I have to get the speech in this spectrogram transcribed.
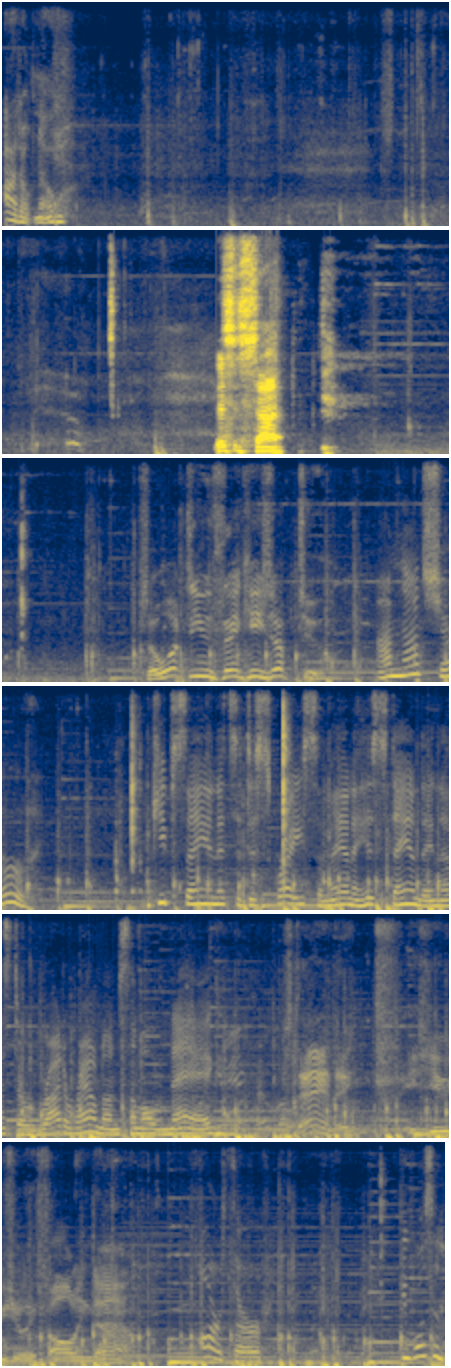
I don't know. This is sad. So what do you think he's up to? I'm not sure. He keeps saying it's a disgrace a man of his standing has to ride around on some old nag. Standing. He's usually falling down. Arthur. He wasn't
